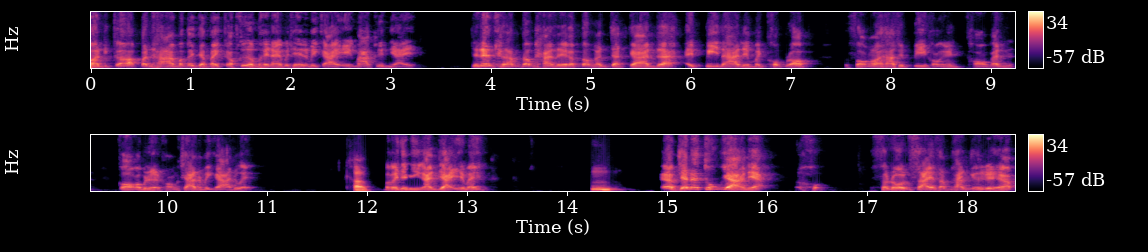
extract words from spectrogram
มันก็ปัญหามันก็จะไปกระเพื่อมภายในประเทศอเมริกาเองมากขึ้นใหญ่ฉะนั้นทรัมป์ต้องการเลยครับต้องการจัดการและไอ้ปีหน้าเนี่ยมันครบรอบ 250 ปีของของการก่อกำเนิดของชาติอเมริกาด้วย ครับ มันก็จะมีงานใหญ่ใช่ไหมอืมนะครับฉะนั้นทุกอย่างเนี่ย สนนสายสำคัญก็คือครับ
